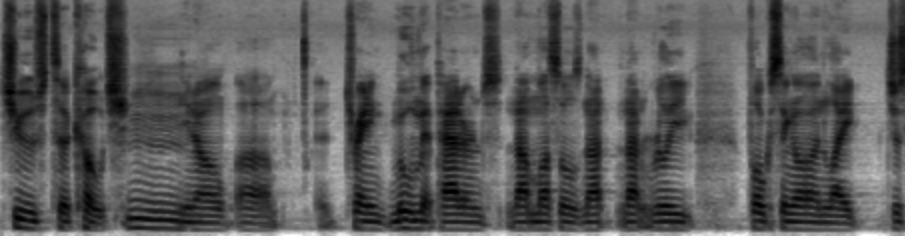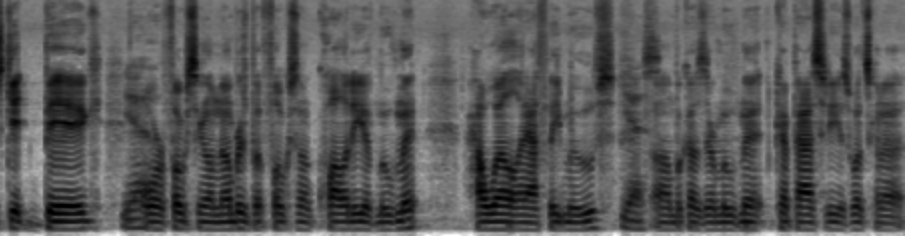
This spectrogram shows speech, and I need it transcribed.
choose to coach. You know, um, training movement patterns, not muscles, not not really focusing on like just get big Yeah. or focusing on numbers, but focus on quality of movement, how well an athlete moves Yes. um, because their movement capacity is what's going to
